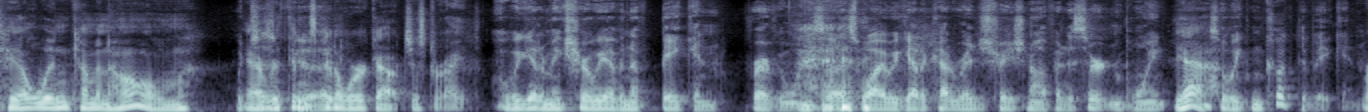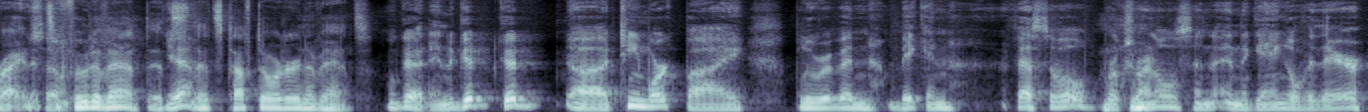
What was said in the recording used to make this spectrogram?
tailwind coming home. Which is Everything's going to work out just right. Well, we got to make sure we have enough bacon for everyone. So that's why we got to cut registration off at a certain point. Yeah. So we can cook the bacon. Right. It's a food event. It's Yeah. it's tough to order in advance. well, good. And a good, good uh, teamwork by Blue Ribbon Bacon Festival, Brooks Reynolds and, and the gang over there,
